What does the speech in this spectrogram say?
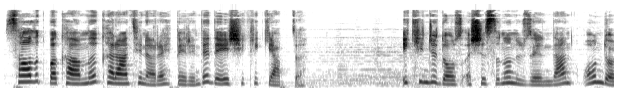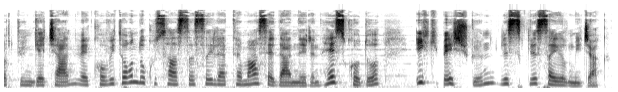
Sağlık Bakanlığı karantina rehberinde değişiklik yaptı. İkinci doz aşısının üzerinden 14 gün geçen ve COVID-19 hastasıyla temas edenlerin HES kodu ilk 5 gün riskli sayılmayacak.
